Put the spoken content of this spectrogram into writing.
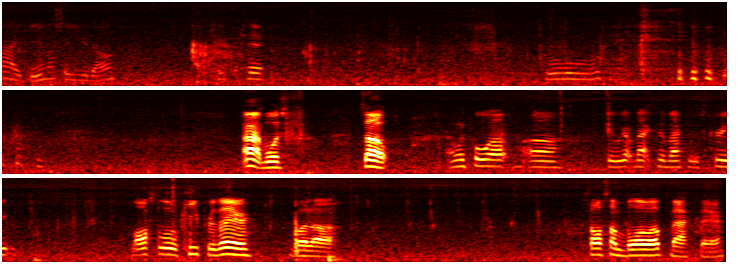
Alright, I see you. Two for two. All right, boys. So, and we pull up. Uh, see, we got back to the back of this creek. Lost a little keeper there, but uh, saw some blow up back there.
